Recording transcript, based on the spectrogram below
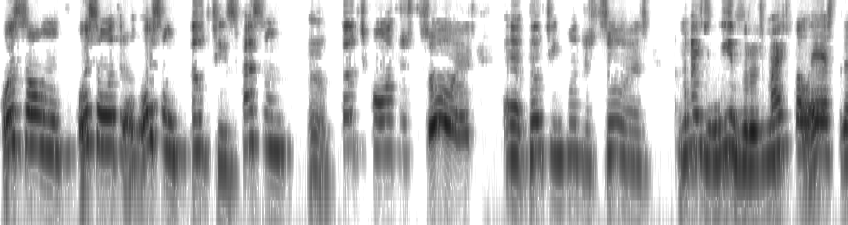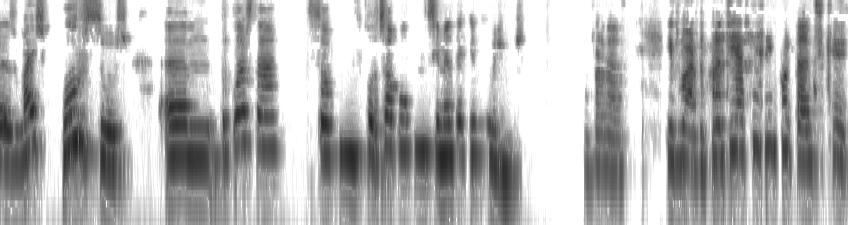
ouçam, ouçam, outra, ouçam coaches, façam uh, coach com outras pessoas, uh, coaching com outras pessoas, mais livros, mais palestras, mais cursos, um, porque lá está, só, só com o conhecimento é que evoluímos. Verdade. Eduardo, para ti é muito importante que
